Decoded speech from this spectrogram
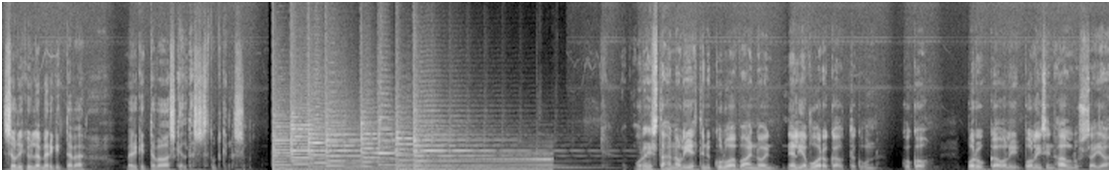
se oli kyllä merkittävä, merkittävä askel tässä tutkinnassa. Murhistahan oli ehtinyt kulua vain noin neljä vuorokautta, kun koko porukka oli poliisin hallussa ja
